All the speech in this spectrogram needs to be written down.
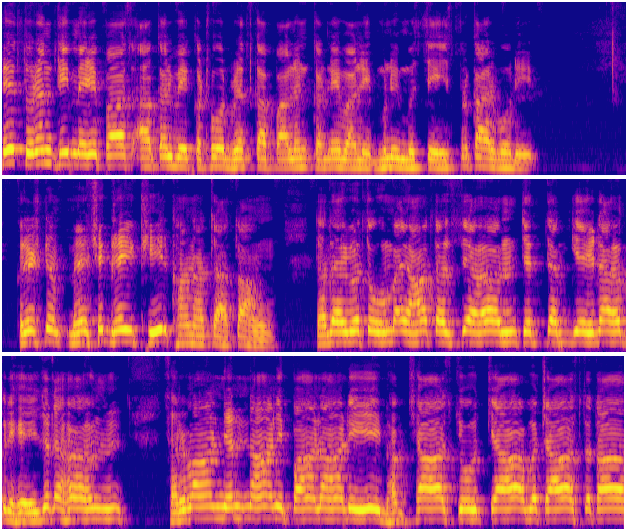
फिर तुरंत ही मेरे पास आकर वे कठोर व्रत का पालन करने वाले मुनि मुझसे इस प्रकार बोले, कृष्ण, मैं शीघ्र ही खीर खाना चाहता हूँ। तदैव तो मया तस्चित्तज्ञेन गृह जन। सर्वाण्यन्नानि पानानि भक्ष्याश्चोच्चावचास्तथा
